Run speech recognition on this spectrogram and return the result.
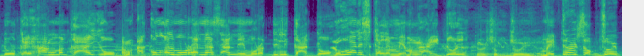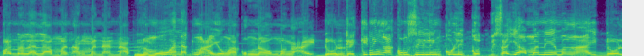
idol kay hang man kaayo. Ang akong almoranas ani murag delikado. Luhanis kalami mga idol. Tears of joy. May tears of joy pa nalalaman ang mananap. Namuha nagmaayong akong naong mga idol. Kay kining akong siling kulikot, bisaya man niya mga idol.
